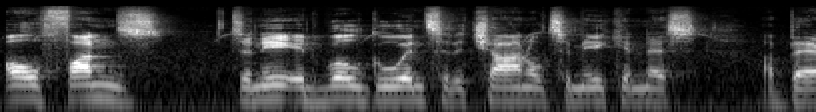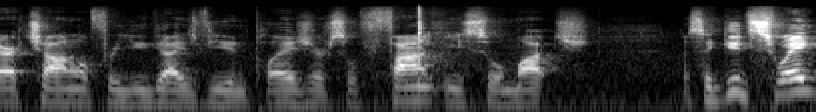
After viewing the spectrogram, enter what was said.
all funds donated will go into the channel to making this a better channel for you guys viewing pleasure. So thank you so much. It's a good swing.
